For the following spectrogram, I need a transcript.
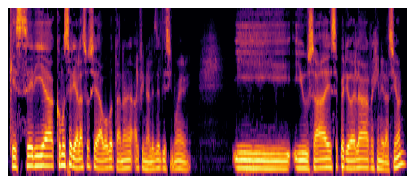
qué sería, cómo sería la sociedad bogotana al finales del 19 y, usa ese periodo de la regeneración,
